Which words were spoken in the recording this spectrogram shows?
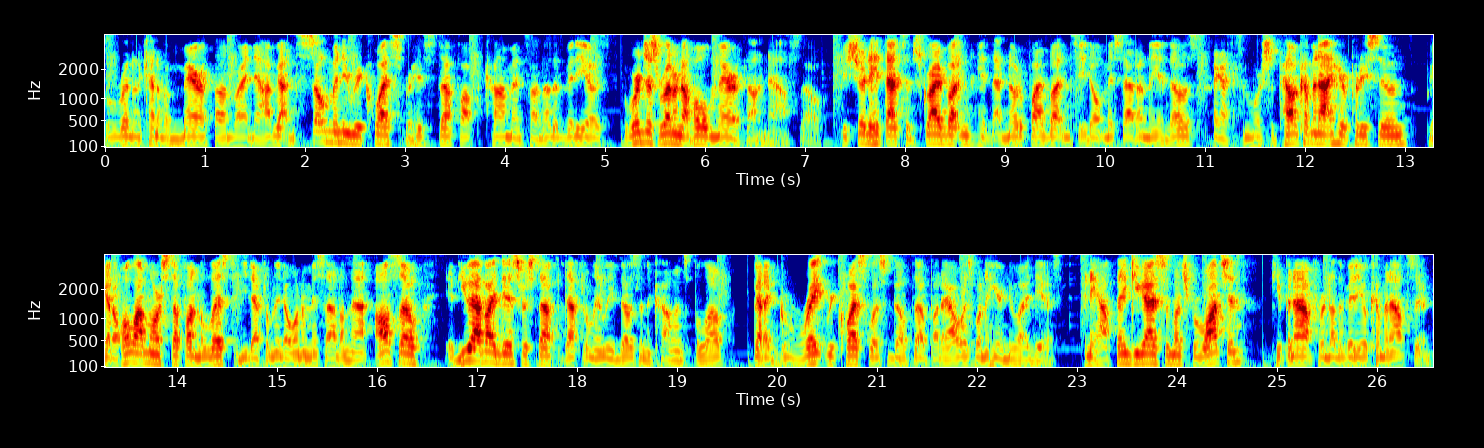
We're running kind of a marathon right now. I've gotten so many requests for his stuff off the comments on other videos. We're just running a whole marathon now. So be sure to hit that subscribe button, hit that notify button so you don't miss out on any of those. I got some more Chappelle coming out here pretty soon. We got a whole lot more stuff on the list and you definitely don't want to miss out on that. Also, if you have ideas for stuff, definitely leave those in the comments below. I've got a great request list built up, but I always want to hear new ideas. Anyhow, thank you guys so much for watching. Keep an eye out for another video coming out soon.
